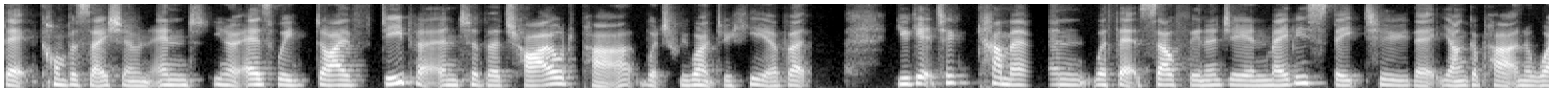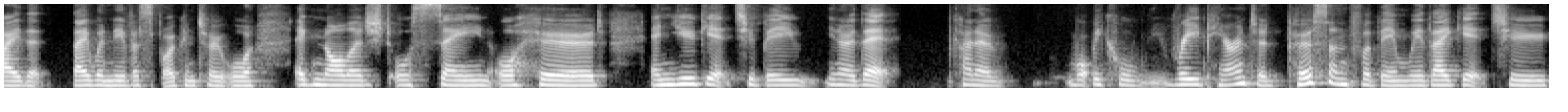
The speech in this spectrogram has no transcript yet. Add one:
that conversation. And you know, as we dive deeper into the child part, which we won't do here, but you get to come in with that self energy and maybe speak to that younger part in a way that they were never spoken to or acknowledged or seen or heard. And you get to be you know that kind of what we call reparented person for them where they get to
